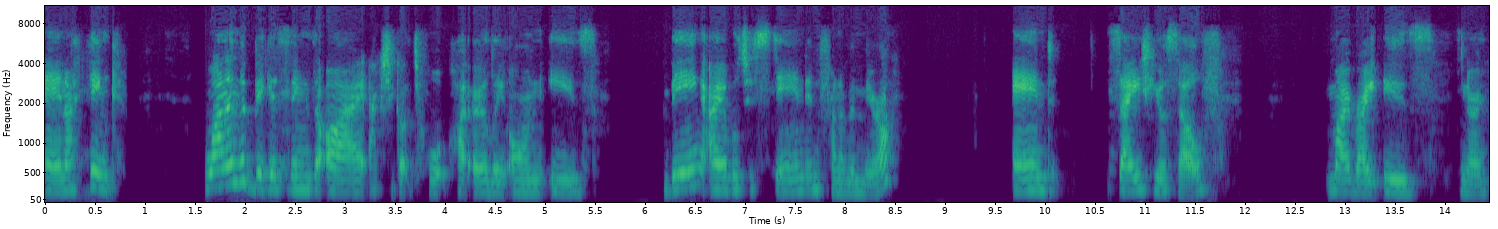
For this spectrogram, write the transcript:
And I think one of the biggest things that I actually got taught quite early on is being able to stand in front of a mirror and say to yourself, my rate is, you know,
